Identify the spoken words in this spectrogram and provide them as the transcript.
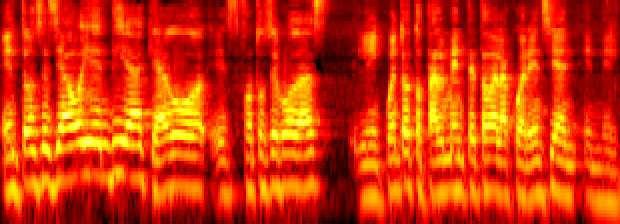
Entonces ya hoy en día que hago fotos de bodas, le encuentro totalmente toda la coherencia en, el,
